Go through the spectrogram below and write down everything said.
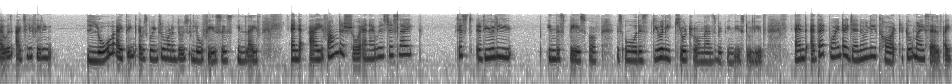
I was actually feeling low. I think I was going through one of those low phases in life, and I found the show, and I was just like, just really in the space of this oh this really cute romance between these two leads and at that point, I genuinely thought to myself, I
